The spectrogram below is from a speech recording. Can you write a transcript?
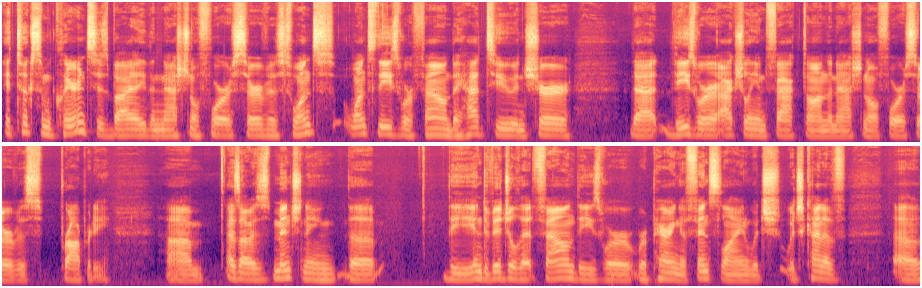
it took some clearances by the National Forest Service. Once once these were found, they had to ensure that these were actually, in fact, on the National Forest Service property. Um, as I was mentioning, the the individual that found these were repairing a fence line, which which kind of uh,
